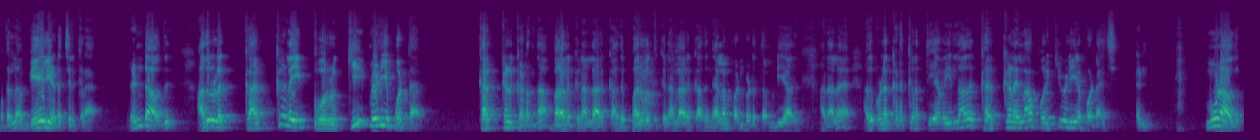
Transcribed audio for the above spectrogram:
முதல்ல வேலி அடைச்சிருக்கிறார். ரெண்டாவது அதில் உள்ள கற்களை பொறுக்கி வெளியே போட்டார். கற்கள் கடந்தா பலனுக்கு நல்லா இருக்காது பருவத்துக்கு நல்லா இருக்காது நிலம் பண்படுத்த முடியாது. அதனால அதுக்குள்ள கிடக்கிற தேவையில்லாத கற்களை எல்லாம் பொறுக்கி வெளியே போட்டாச்சு. ரெண்டு. மூணாவது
